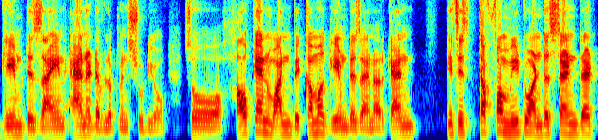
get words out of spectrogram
game design and a development studio. So how can one become a game designer? Can it's, it's tough for me to understand that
